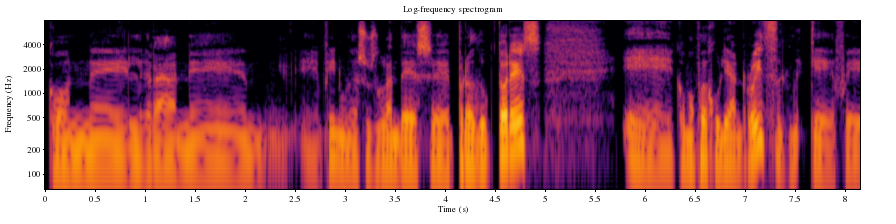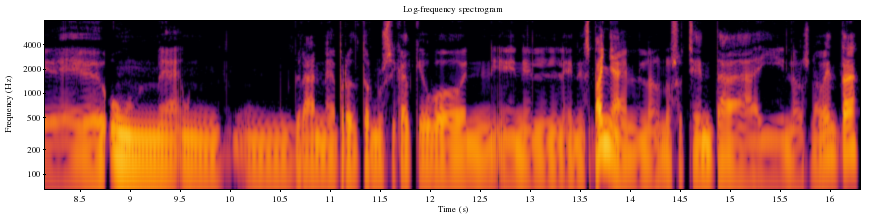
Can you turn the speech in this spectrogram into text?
con el gran, eh, en fin, uno de sus grandes eh, productores, como fue Julián Ruiz, que fue un, un- un gran productor musical que hubo en, en el- en España en lo- los 80 y en los 90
